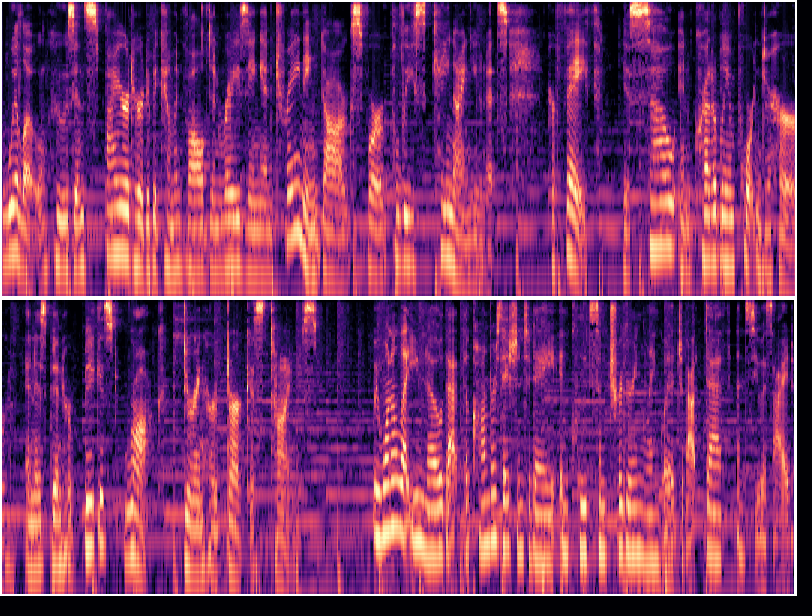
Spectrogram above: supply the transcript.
Willow, who's inspired her to become involved in raising and training dogs for police canine units. Her faith is so incredibly important to her and has been her biggest rock during her darkest times. We want to let you know that the conversation today includes some triggering language about death and suicide.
